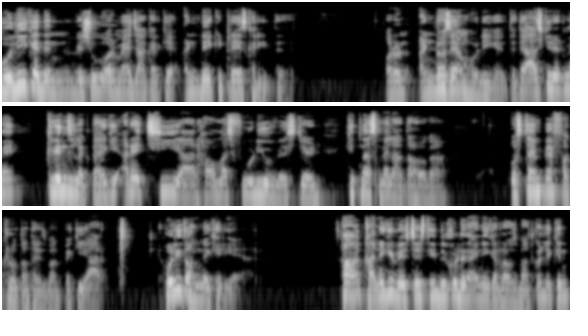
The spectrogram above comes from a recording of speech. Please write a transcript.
होली के दिन विशु और मैं जाकर के अंडे की ट्रेस खरीदते थे। और उन अंडों से हम होली खेलते थे। आज की डेट में क्रिंज लगता है कि, अरे छी यार how much food you wasted कितना स्मेल आता होगा? उस टाइम पे फक्र होता था इस बात पे कि यार, होली तो हमने खेली है यार। हाँ खाने की वेस्टेज थी, बिल्कुल डिनाई नहीं कर रहा उस बात को, लेकिन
